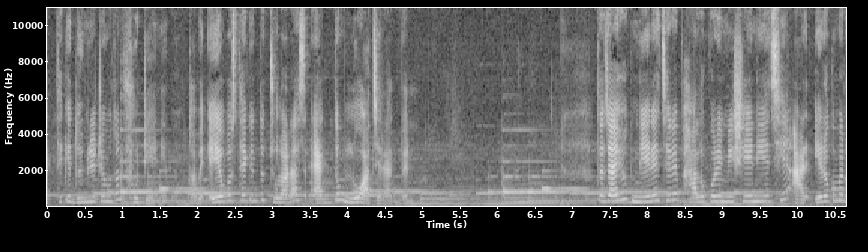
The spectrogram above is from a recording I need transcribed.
এক থেকে দুই মিনিটের মতন ফুটিয়ে নেব। তবে এই অবস্থায় কিন্তু চুলা রাস একদম লো আঁচে রাখবেন। তো যাই হোক, নেড়ে চেড়ে ভালো করে মিশিয়ে নিয়েছি আর এরকমের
